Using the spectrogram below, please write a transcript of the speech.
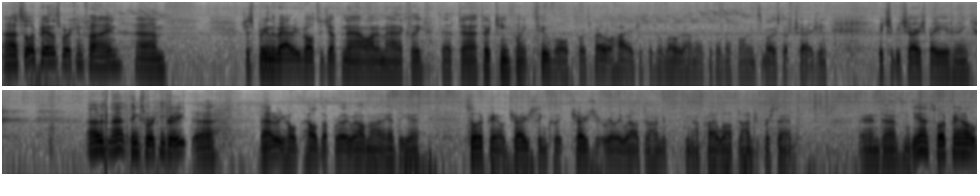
Uh, solar panel's working fine. Um, just bringing the battery voltage up now automatically. It's at uh, 13.2 volts, so it's probably a little higher just there's a load on there because I have my phone and some other stuff charging. It should be charged by evening. Other than that, things working great. Uh, battery hold, held up really well now I had the uh, solar panel charged thing could charge it really well to 100, you know, probably well up to 100%. And um, yeah, solar panel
